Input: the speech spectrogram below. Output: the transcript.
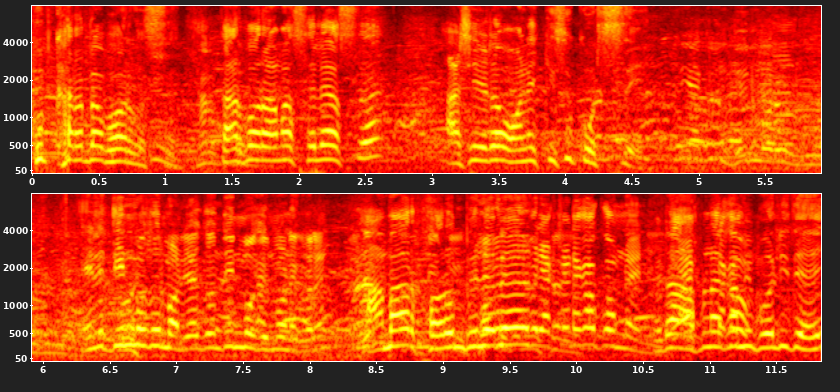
খুব খারাপ ব্যবহার করছে তারপর আমার ছেলে আসছে আসে এটা অনেক কিছু করছে আমার ফর্ম ফিল এটা আপনাকে আমি বলি দেই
